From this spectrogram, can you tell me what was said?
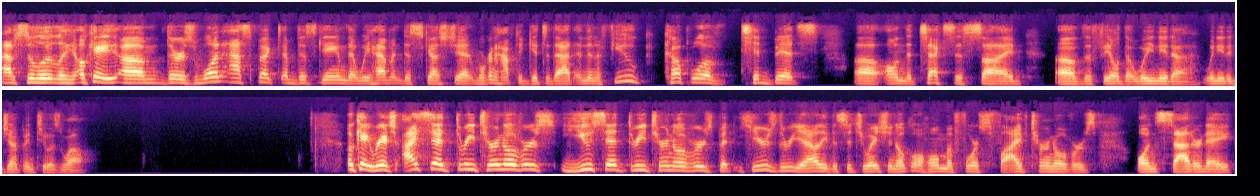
Absolutely. Okay. Um, there's one aspect of this game that we haven't discussed yet. We're going to have to get to that. And then a few couple of tidbits uh, on the Texas side of the field that we need to we need to jump into as well. Okay, Rich, I said three turnovers. You said three turnovers, but here's the reality of the situation. Oklahoma forced five turnovers on Saturday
